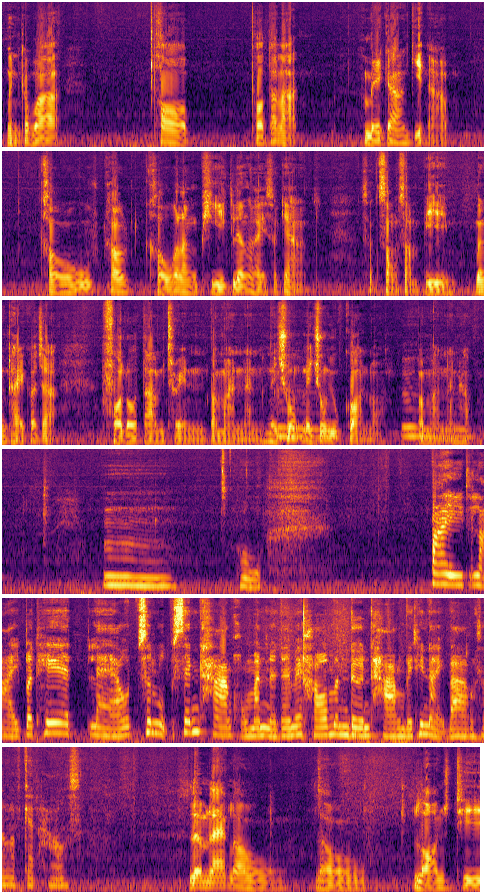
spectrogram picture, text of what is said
เหมือนกับว่าพอพอตลาดอเมริกาอังกฤษนะครับเขาเขาเขากำลังพีคเรื่องอะไรสักอย่างสักสองสามปี เมืองไทยก็จะ follow ตามเทรนด์ประมาณนั้น ในช่วงอืมในช่วงยุคก่อนเนาะอืมประมาณนั้นครับ อืม โหไปหลายประเทศแล้วสรุปเส้นทางของมันหน่อยได้ไหมคะว่ามันเดินทางไปที่ไหนบ้างสำหรับ Get House เริ่มแรกเราเราลอนช์ที่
